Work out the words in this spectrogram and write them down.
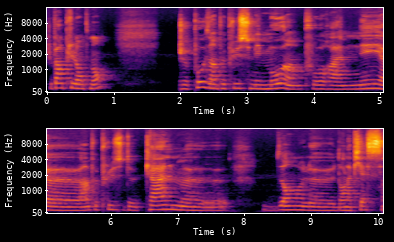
Je parle plus lentement. Je pose un peu plus mes mots hein, pour amener euh, un peu plus de calme dans, le, dans la pièce.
